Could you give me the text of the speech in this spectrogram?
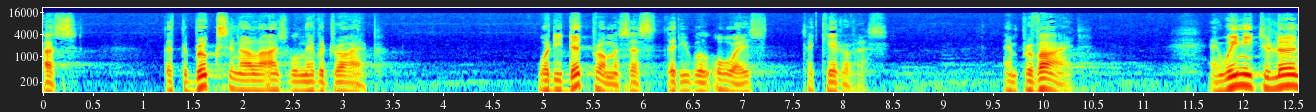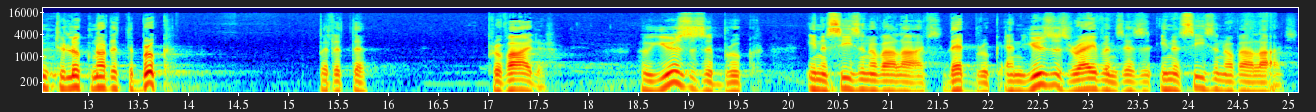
us that the brooks in our lives will never dry up. What He did promise us that He will always take care of us and provide. And we need to learn to look not at the brook, but at the provider who uses a brook in a season of our lives, that brook, and uses ravens as in a season of our lives.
